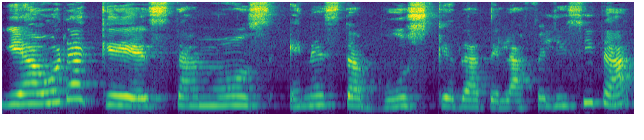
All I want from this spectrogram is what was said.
Y ahora que estamos en esta búsqueda de la felicidad,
